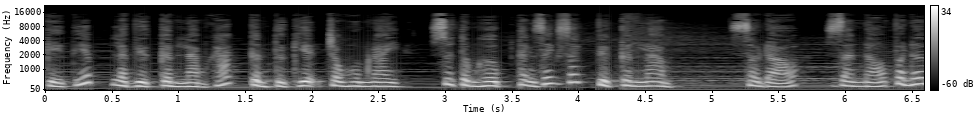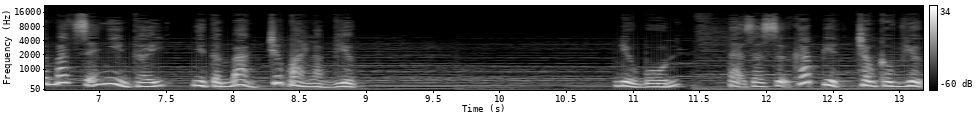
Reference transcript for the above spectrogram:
Kế tiếp là việc cần làm khác cần thực hiện trong hôm nay, rồi tổng hợp thành danh sách việc cần làm. Sau đó, dán nó vào nơi mắt dễ nhìn thấy như tấm bảng trước bàn làm việc. Điều 4. Tạo ra sự khác biệt trong công việc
